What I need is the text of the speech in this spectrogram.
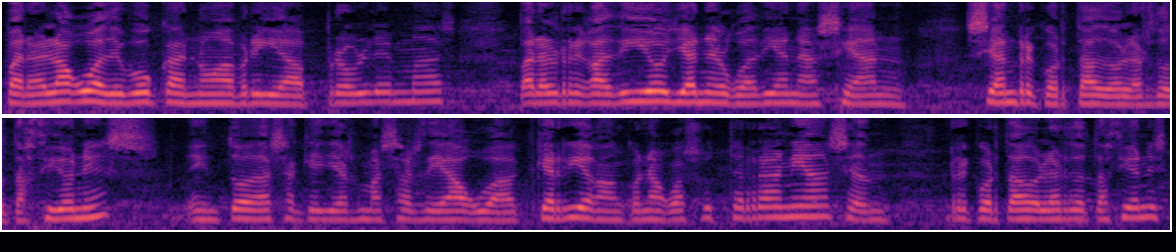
Para el agua de boca no habría problemas. Para el regadío ya en el Guadiana se han, se han recortado las dotaciones. En todas aquellas masas de agua que riegan con agua subterránea se han recortado las dotaciones.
